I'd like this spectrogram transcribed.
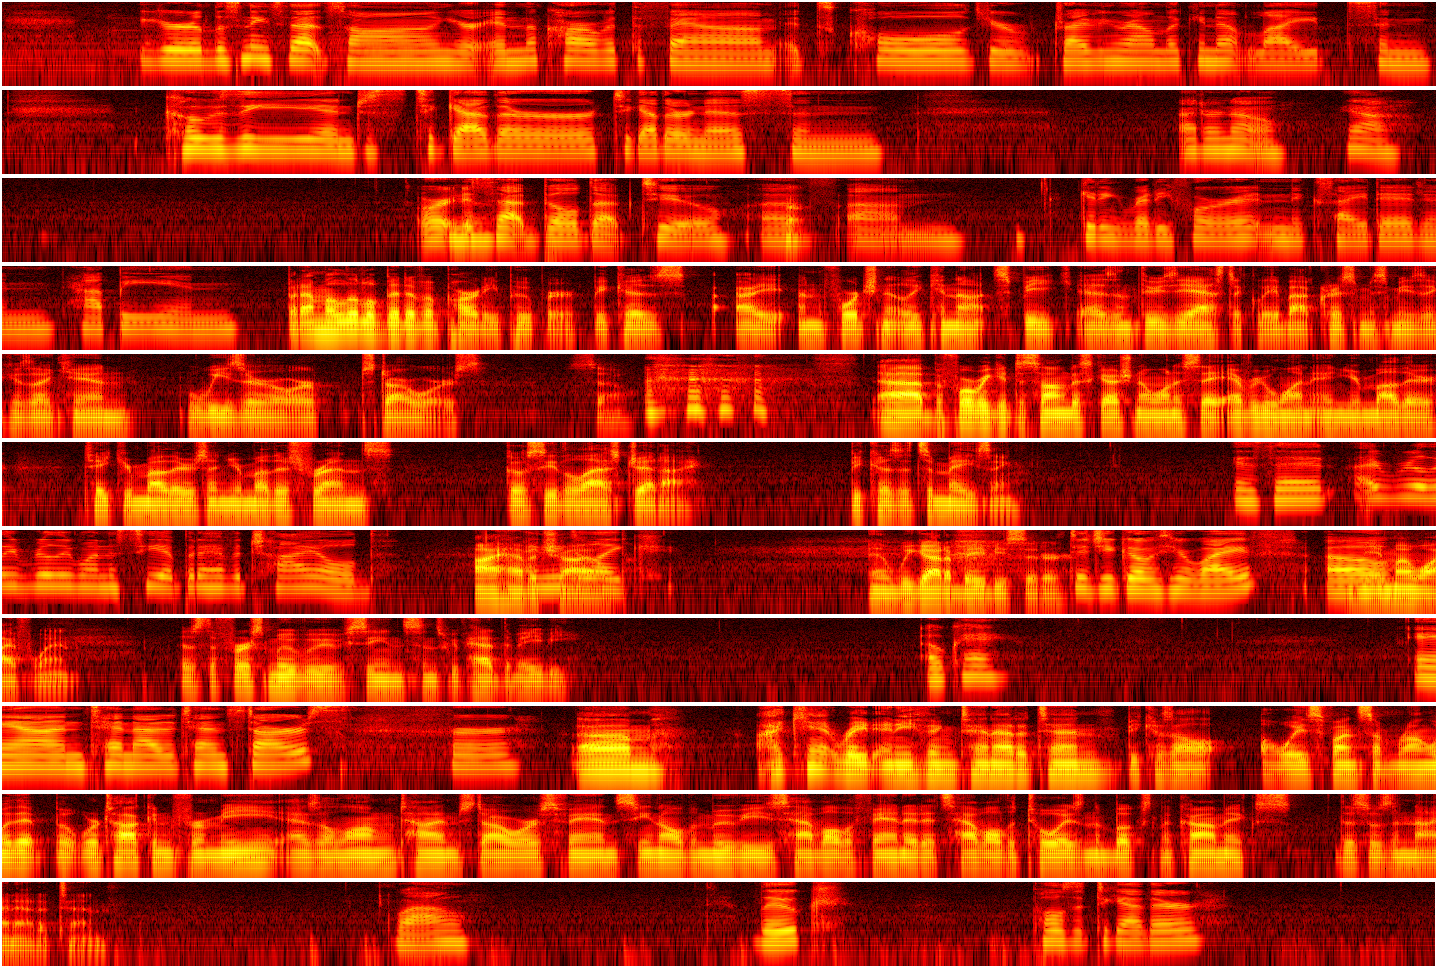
you're listening to that song, you're in the car with the fam, it's cold, you're driving around looking at lights and cozy and just together, togetherness and I don't know. Yeah. or Yeah. it's that build up too of um, getting ready for it and excited and happy and But I'm a little bit of a party pooper because I unfortunately cannot speak as enthusiastically about Christmas music as I can Weezer or Star Wars. So, uh, before we get to song discussion, I want to say everyone and your mother, take your mothers and your mother's friends, go see The Last Jedi because it's amazing. is it? I really, really want to see it, but I have a child. I have I a child like, and we got a babysitter. did you go with your wife? Oh, Me and my wife went. It was the first movie we've seen since we've had the baby. okay. And ten out of ten stars for Um, I can't rate anything 10 out of 10 because I'll always find something wrong with it. But we're talking for me as a longtime Star Wars fan, seen all the movies, have all the fan edits, have all the toys and the books and the comics. This was a 9 out of 10. wow. Luke pulls it together.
